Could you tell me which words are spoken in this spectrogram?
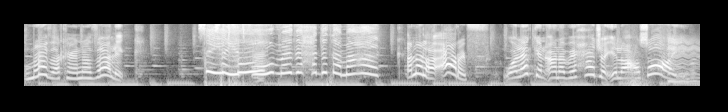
ماذا كان ذلك؟ سيدو ماذا حدث معك؟ أنا لا أعرف ولكن أنا بحاجة إلى عصاي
